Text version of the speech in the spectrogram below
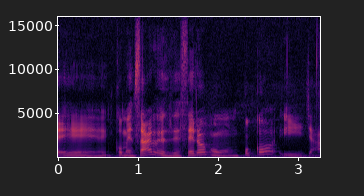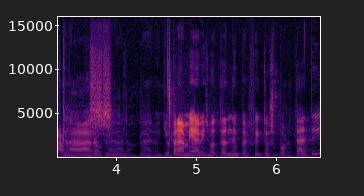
eh, comenzar desde cero un poco y ya. claro claro claro yo para mí ahora mismo tándem perfecto es portátil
